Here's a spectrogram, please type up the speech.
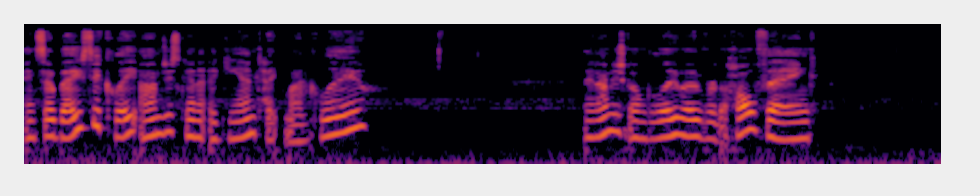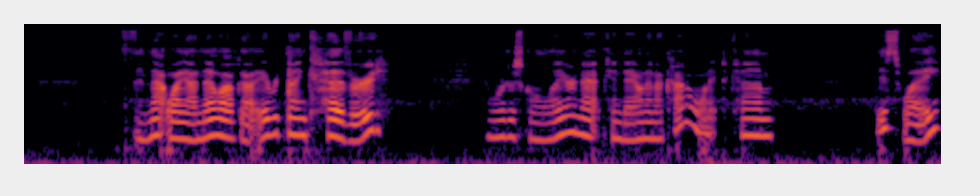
And so basically, I'm just to, again, take my glue. And I'm just to glue over the whole thing and that way I know I've got everything covered. And we're just going to lay our napkin down. And I kind of want it to come this way.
